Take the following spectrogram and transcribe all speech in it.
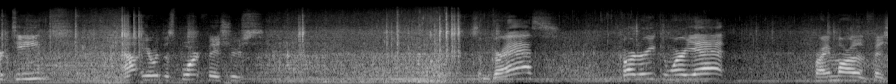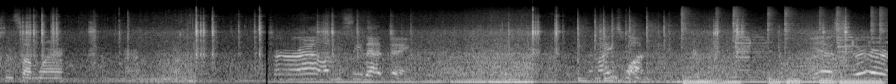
13s out here with the sport fishers. Some grass. Carter Eakin, where you at? Probably marlin fishing somewhere. Turn around, let me see that thing. A nice one. Yes, sir.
